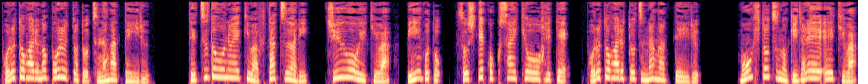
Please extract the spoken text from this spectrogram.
ポルトガルのポルトとつながっている。鉄道の駅は2つあり、中央駅は B ごと、そして国際橋を経て、ポルトガルとつながっている。もう一つのギジャレー駅は、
